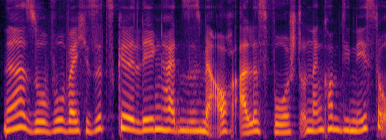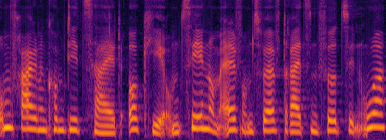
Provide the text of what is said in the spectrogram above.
Ne, so, wo welche Sitzgelegenheiten sind, ist mir auch alles wurscht. Und dann kommt die nächste Umfrage, dann kommt die Zeit. Okay, um 10, um 11, um 12, 13, 14 Uhr.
